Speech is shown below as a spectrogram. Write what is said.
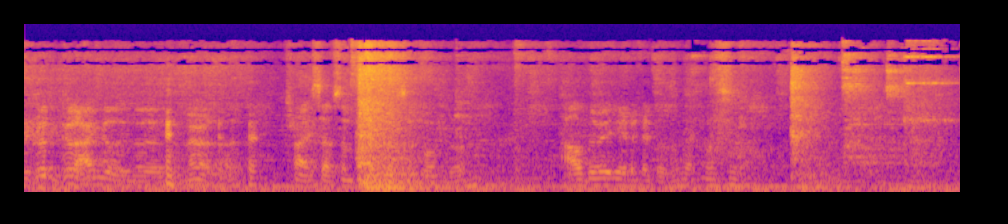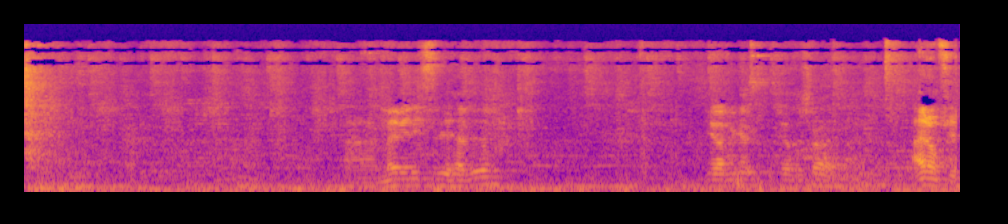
a good good angle in the, the mirror though. Triceps and biceps and both, bro. I'll do it even if it doesn't maybe it needs to be heavier. You have a good, you have a try. I don't feel.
